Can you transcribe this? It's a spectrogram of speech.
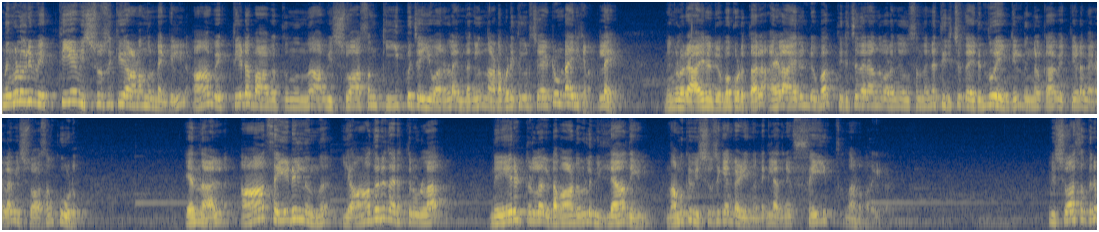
നിങ്ങളൊരു വ്യക്തിയെ വിശ്വസിക്കുകയാണെന്നുണ്ടെങ്കിൽ ആ വ്യക്തിയുടെ ഭാഗത്തു നിന്ന് ആ വിശ്വാസം കീപ്പ് ചെയ്യുവാനുള്ള എന്തെങ്കിലും നടപടി തീർച്ചയായിട്ടും ഉണ്ടായിരിക്കണം അല്ലേ? നിങ്ങളൊരു ആയിരം രൂപ കൊടുത്താൽ അയാൾ ആയിരം രൂപ തിരിച്ചു തരാമെന്ന് പറഞ്ഞ ദിവസം തന്നെ തിരിച്ചു തരുന്നു എങ്കിൽ നിങ്ങൾക്ക് ആ വ്യക്തിയുടെ മേലുള്ള വിശ്വാസം കൂടും. എന്നാൽ ആ സൈഡിൽ നിന്ന് യാതൊരു തരത്തിലുള്ള നേരിട്ടുള്ള ഇടപാടുകളും ഇല്ലാതെയും നമുക്ക് വിശ്വസിക്കാൻ കഴിയുന്നുണ്ടെങ്കിൽ അതിനെ ഫെയ്ത്ത് എന്നാണ് പറയുക. വിശ്വാസത്തിന്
